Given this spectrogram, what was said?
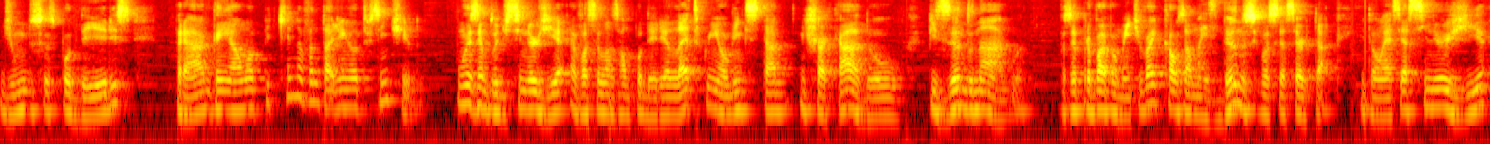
de um dos seus poderes para ganhar uma pequena vantagem em outro sentido. Um exemplo de sinergia é você lançar um poder elétrico em alguém que está encharcado ou pisando na água. Você provavelmente vai causar mais dano se você acertar. Então, essa é a sinergia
